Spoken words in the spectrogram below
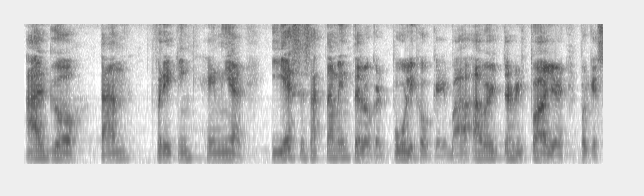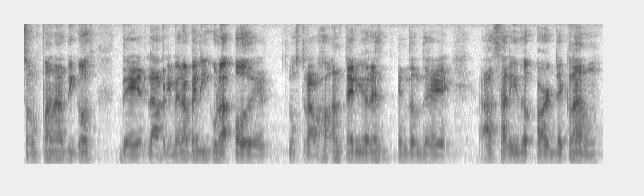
algo tan freaking genial. Y es exactamente lo que el público que va a ver Terrifier, porque son fanáticos de la primera película o de los trabajos anteriores en donde ha salido Art the Clown,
